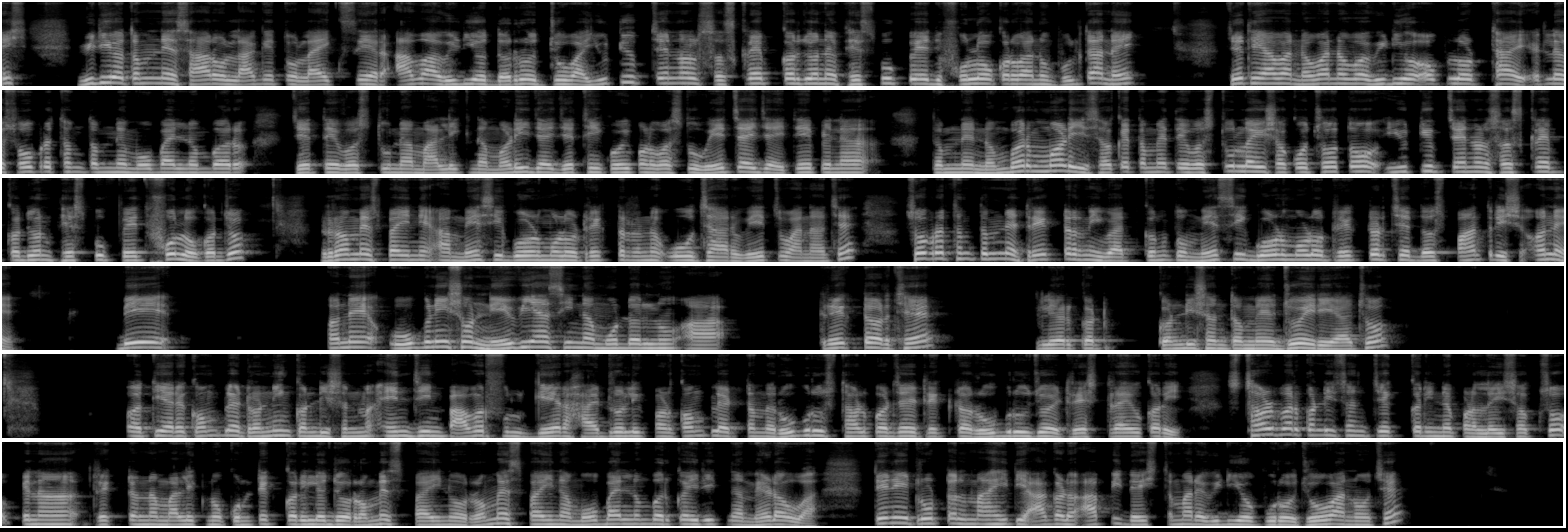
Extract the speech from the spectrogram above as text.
Video તમને સારો લાગે તો લાઇક શેર આવા વીડિયો દરરોજ જોવા યુટ્યુબ ચેનલ સબસ્ક્રાઈબ કરજો અને ફેસબુક પેજ ફોલો કરવાનું ભૂલતા નહીં. જેથી આવા નવા નવા વીડિયો અપલોડ થાય એટલે સૌપ્રથમ તમને મોબાઈલ નંબર જે તે વસ્તુના માલિકના મળી જાય, જેથી કોઈ પણ વસ્તુ વેચાઈ જાય તે પહેલાં તમને નંબર મળી શકે, તમે તે વસ્તુ લઈ શકો છો તો યુટ્યુબ ચેનલ સબસ્ક્રાઈબ કરજો અને ફેસબુક પેજ ફોલો કરજો. રમેશભાઈને આ મેસી ગોળમોળો ટ્રેક્ટર અને ઓજાર વેચવાના છે. સૌપ્રથમ તમને ટ્રેક્ટરની વાત કરું તો મેસી ગોળમોળો ટ્રેક્ટર છે દસ પાંત્રીસ અને બે અને ઓગણીસો નેવ્યાસીના મોડલનું આ ટ્રેક્ટર છે. ક્લિયર કટ કન્ડિશન તમે જોઈ રહ્યા છો. અત્યારે કમ્પ્લેટ રનિંગ કન્ડિશનમાં એન્જિન પાવરફુલ ગેર હાઇડ્રોલિક પણ કમ્પ્લેટ તમે રૂબરૂ સ્થળ પર જઈ ટ્રેક્ટર રૂબરૂ જોઈ ટેસ્ટ ડ્રાઈવ કરી, સ્થળ પર કન્ડિશન ચેક કરીને પણ લઈ શકશો. પેલા ટ્રેક્ટરના માલિકનો કોન્ટેક કરી લેજો, રમેશભાઈનો. રમેશભાઈના મોબાઈલ નંબર કઈ રીતના મેળવવા તેની ટોટલ માહિતી આગળ આપી દઈશ. તમારે વીડિયો પૂરો જોવાનો છે.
